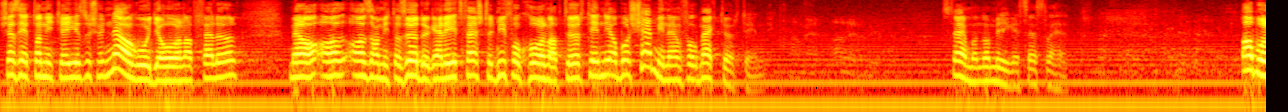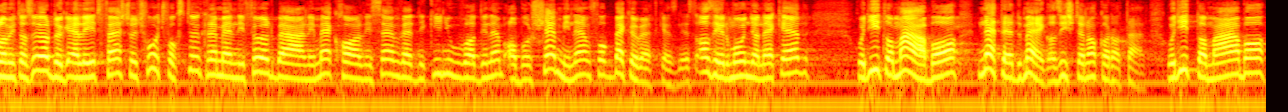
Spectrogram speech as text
És ezért tanítja Jézus, hogy ne aggódja holnap felől, mert az, amit az ördög elét fest, hogy mi fog holnap történni, abból semmi nem fog megtörténni. Ezt elmondom még egyszer, ezt lehet. Abból, amit az ördög elét fest, hogy hogy fogsz tönkre menni, földbe állni, meghalni, szenvedni, kinyúvadni, nem, abból semmi nem fog bekövetkezni. Ezt azért mondja neked, hogy itt a mába ne tedd meg az Isten akaratát. Hogy itt a mába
